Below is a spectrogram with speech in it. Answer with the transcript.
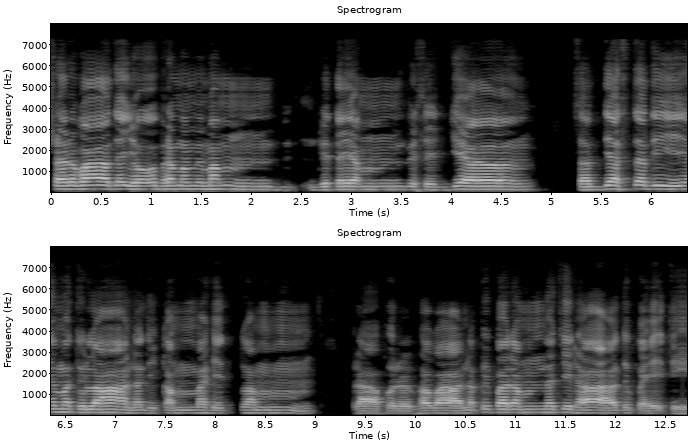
सर्वादयो भ्रममिमं द्वितयं विसृज्य सद्यस्तदीयमतुलानधिकं महित्वं प्रापुर्भवानपि परम न चिरादुपैति।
